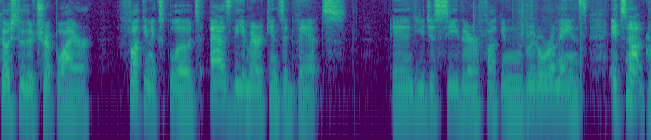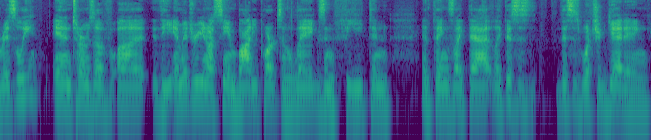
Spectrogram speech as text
goes through their tripwire, fucking explodes as the Americans advance. And you just see their fucking brutal remains. It's not grisly in terms of uh, the imagery. You're not seeing body parts and legs and feet and, and things like that. Like this is this is what you're getting.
